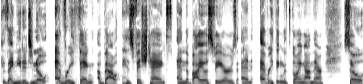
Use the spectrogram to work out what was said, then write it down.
because I needed to know everything about his fish tanks and the biospheres and everything that's going on there. So,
